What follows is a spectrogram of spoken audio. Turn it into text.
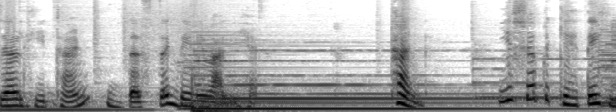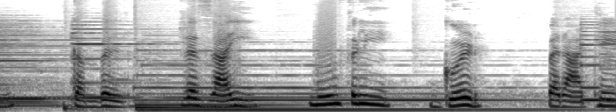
जल्द ही ठंड दस्तक देने वाली है। ठंड, ये शब्द कहते ही कंबल, रजाई, मूंगफली, गुड़, पराठे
